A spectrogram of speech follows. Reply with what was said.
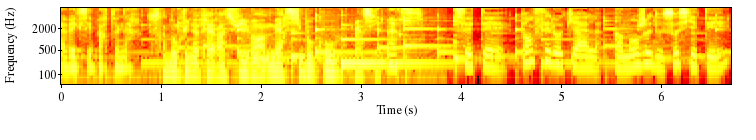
avec ses partenaires. Ce sera donc une affaire à suivre. Merci beaucoup. Merci. Merci. C'était Pensée locale, un enjeu de société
